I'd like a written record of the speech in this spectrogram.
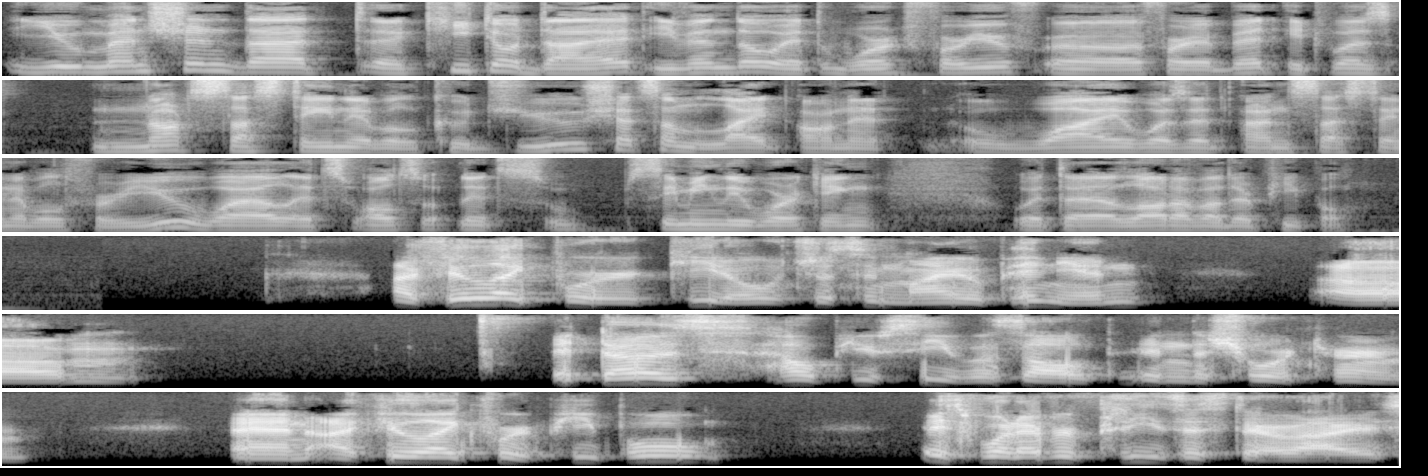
you mentioned that uh, keto diet, even though it worked for you uh, for a bit, it was not sustainable. Could you shed some light on it? Why was it unsustainable for you? While it's also it's seemingly working with a lot of other people. I feel like for keto, just in my opinion, um, it does help you see result in the short term, and I feel like for people, it's whatever pleases their eyes.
